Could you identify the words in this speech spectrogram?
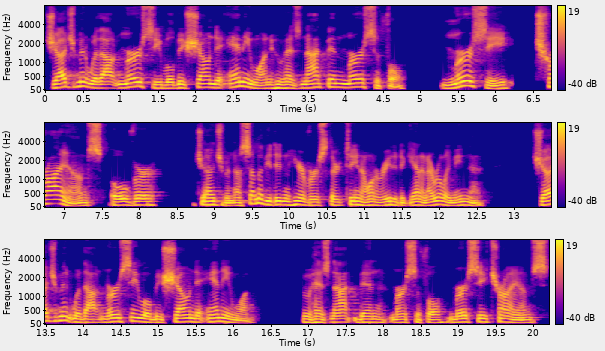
Judgment without mercy will be shown to anyone who has not been merciful. Mercy triumphs over judgment. Now, some of you didn't hear verse 13. I want to read it again, and I really mean that. Judgment without mercy will be shown to anyone who has not been merciful. Mercy triumphs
